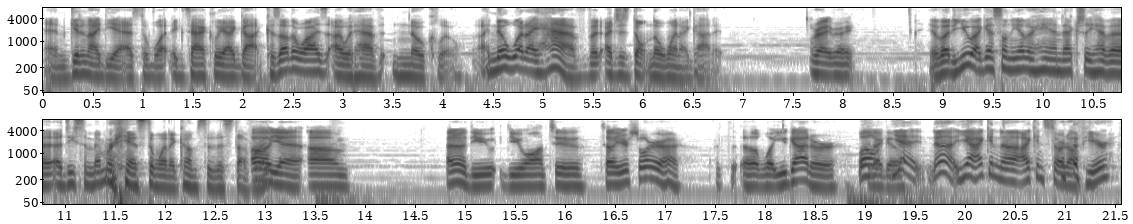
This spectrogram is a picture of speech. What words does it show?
and get an idea as to what exactly I got. Because otherwise, I would have no clue. I know what I have, but I just don't know when I got it. Right, right. Yeah, but you, I guess, on the other hand, actually have a, a decent memory as to when it comes to this stuff. Oh yeah. Um, I don't know. Do you do you want to tell your story or uh, what you got or Well, I go? yeah, no, yeah, I can, uh, I can start off here.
